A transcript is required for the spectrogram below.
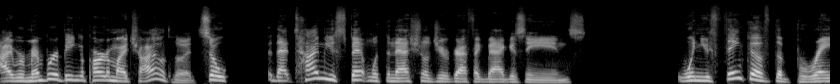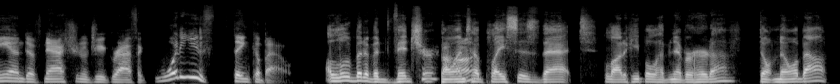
I remember it being a part of my childhood. So that time you spent with the National Geographic magazines, when you think of the brand of National Geographic, what do you think about? a little bit of adventure, going Uh-huh. to places that a lot of people have never heard of, don't know about.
